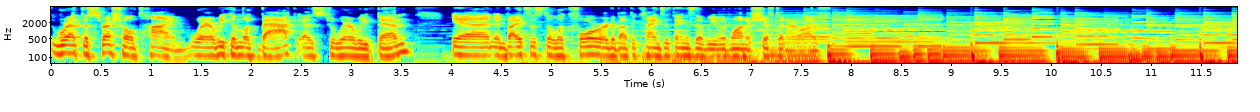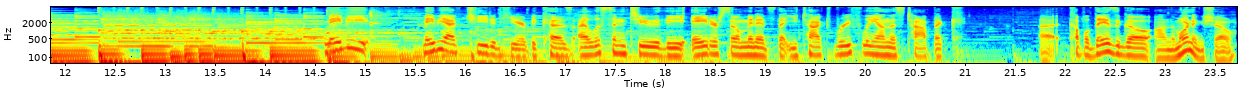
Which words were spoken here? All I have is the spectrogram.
we're at this threshold time where we can look back as to where we've been and invites us to look forward about the kinds of things that we would want to shift in our life maybe maybe I've cheated here because I listened to the eight or so minutes that you talked briefly on this topic uh, a couple days ago on the morning show.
